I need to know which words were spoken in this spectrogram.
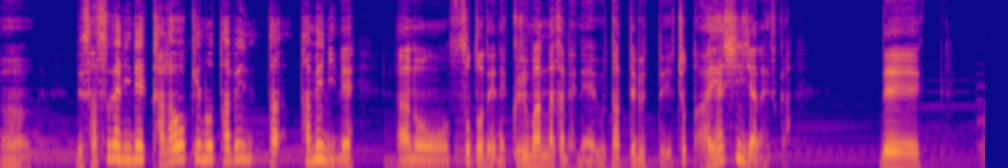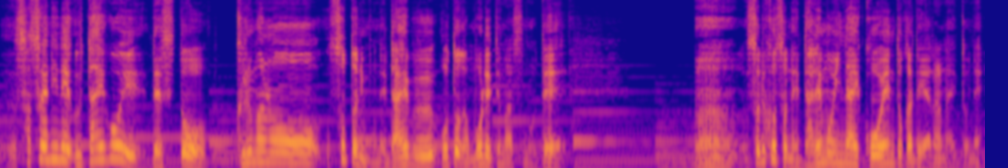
うん。で、さすがにね、カラオケのため、た、ためにね、あの、外でね、車の中でね、歌ってるってちょっと怪しいじゃないですか。で、さすがにね歌い声ですと車の外にもねだいぶ音が漏れてますので、うん、それこそね誰もいない公園とかでやらないとね、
